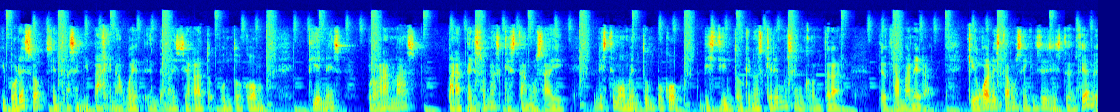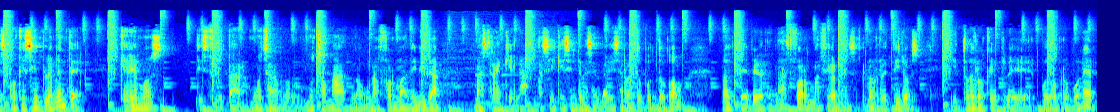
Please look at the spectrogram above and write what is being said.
Y por eso, si entras en mi página web en tienes programas para personas que estamos ahí, en este momento un poco distinto, que nos queremos encontrar de otra manera, que igual estamos en crisis existenciales o que simplemente queremos disfrutar mucho, mucho más, ¿no? una forma de vida más tranquila. Así que si entras en daviserrato.com no te pierdas las formaciones, los retiros y todo lo que te puedo proponer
